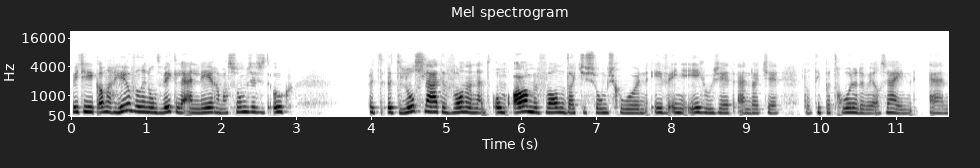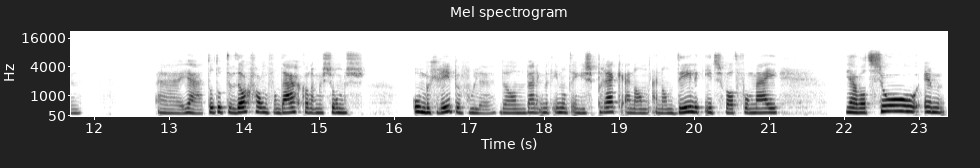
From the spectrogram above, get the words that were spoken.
Weet je, je kan er heel veel in ontwikkelen en leren, maar soms is het ook het, het loslaten van en het omarmen van dat je soms gewoon even in je ego zit en dat, je, dat die patronen er weer zijn. En uh, ja, tot op de dag van vandaag kan ik me soms onbegrepen voelen. Dan ben ik met iemand in gesprek en dan, en dan deel ik iets wat voor mij, ja, wat zo in,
